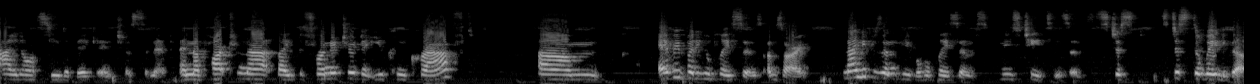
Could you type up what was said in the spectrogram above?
I don't see the big interest in it. And apart from that, like the furniture that you can craft, um, everybody who plays Sims, I'm sorry, 90% of people who play Sims use cheats in Sims. It's just it's just the way to go.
